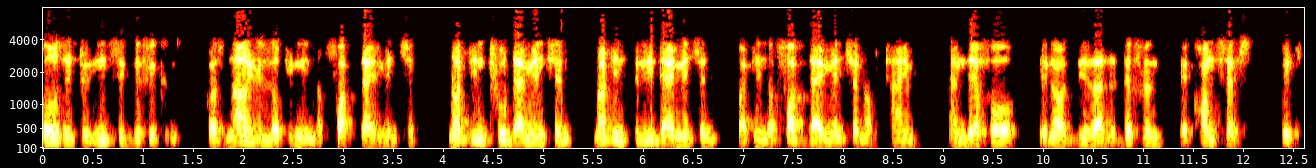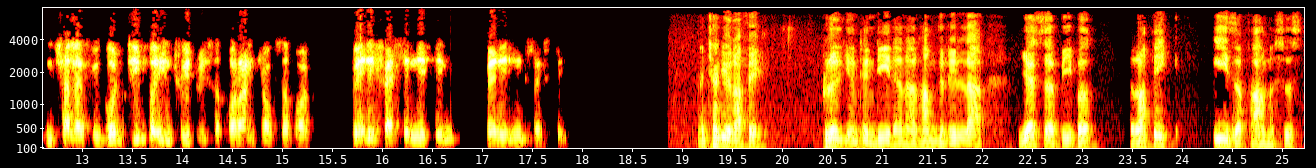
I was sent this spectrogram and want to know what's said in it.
goes into insignificance because now you're looking in the fourth dimension, not in two dimension, not in three dimension, but in the fourth dimension of time. And therefore, you know, these are the different uh, concepts which, inshallah, if we go deeper into it, which the Quran talks about, very fascinating, very interesting. I tell you, Rafeek, brilliant indeed, and Alhamdulillah. Yes, sir, people. Rafeek is a pharmacist.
